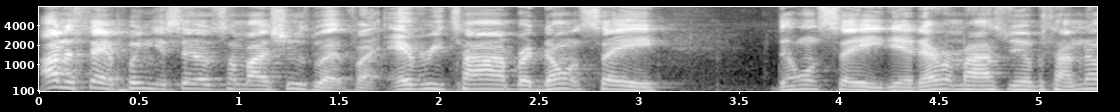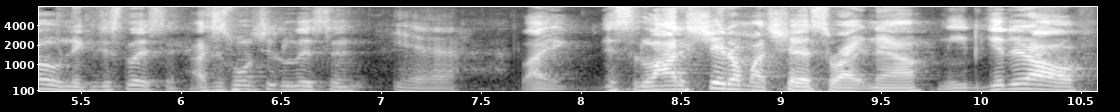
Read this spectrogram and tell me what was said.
I understand putting yourself in somebody's shoes, but for every time, bro, don't say, don't say, yeah, that reminds me of a time. No, nigga, just listen. I just want you to listen. Yeah. Like, it's a lot of shit on my chest right now. Need to get it off.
